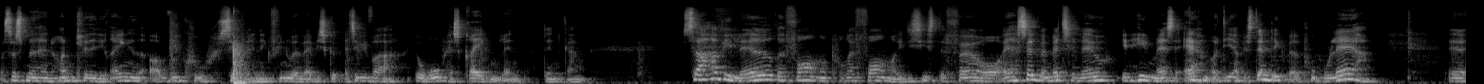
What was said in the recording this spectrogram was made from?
og så smed han håndklædet i ringet, og vi kunne simpelthen ikke finde ud af, hvad vi skulle. Altså vi var Europas Grækenland dengang. Så har vi lavet reformer på reformer i de sidste 40 år, og jeg har selv været med til at lave en hel masse af dem, og de har bestemt ikke været populære. Øh,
